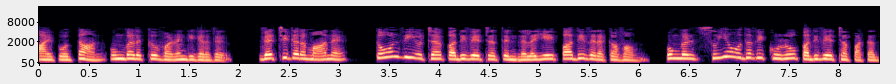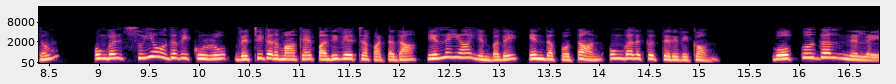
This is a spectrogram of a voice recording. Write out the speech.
ஆய்பொத்தான் உங்களுக்கு வழங்குகிறது. வெற்றிகரமான தோல்வியுற்ற பதிவேற்றத்தின் நிலையை பதிவிறக்கவும். உங்கள் சுய உதவிக்குழு பதிவேற்றப்பட்டதும் உங்கள் சுய உதவிக்குழு வெற்றிகரமாக பதிவேற்றப்பட்டதா இல்லையா என்பதை இந்த பொத்தான் உங்களுக்கு தெரிவிக்கும். ஒப்புதல் நிலை.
